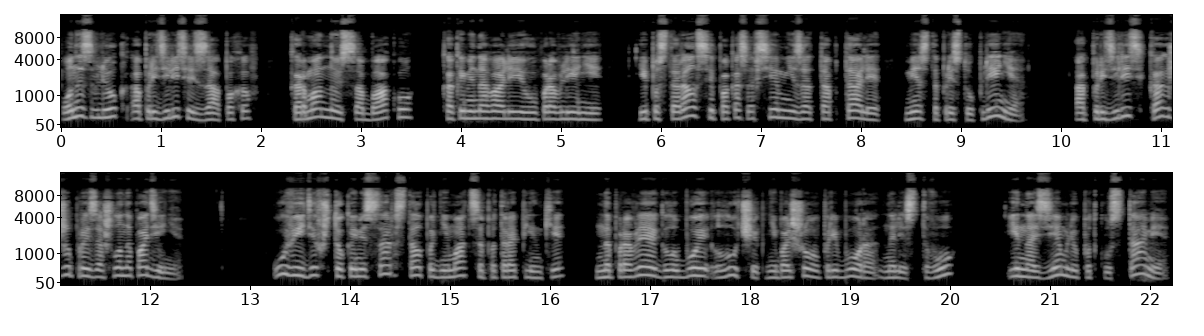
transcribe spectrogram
Он извлек определитель запахов, карманную собаку, как именовали ее в управлении, и постарался, пока совсем не затоптали место преступления, определить, как же произошло нападение. Увидев, что комиссар стал подниматься по тропинке, направляя голубой лучик небольшого прибора на листву и на землю под кустами,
